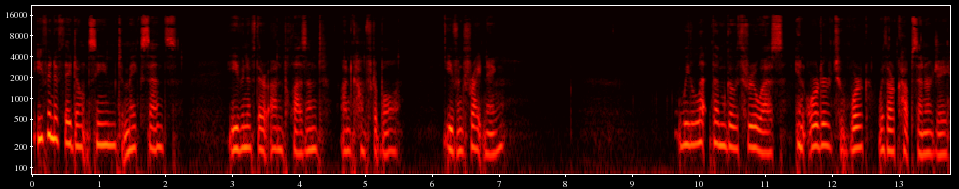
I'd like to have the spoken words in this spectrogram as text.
even if they don't seem to make sense, even if they're unpleasant, uncomfortable, even frightening. We let them go through us in order to work with our cup's energy.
